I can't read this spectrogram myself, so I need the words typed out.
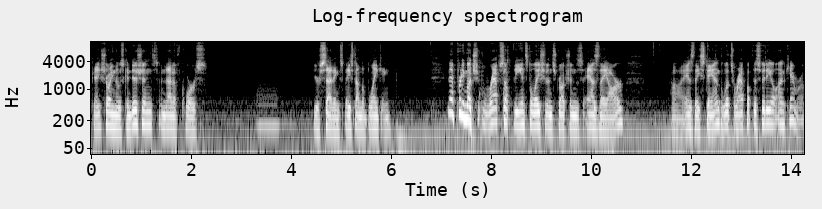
Okay, showing those conditions, and then of course your settings based on the blinking. And that pretty much wraps up the installation instructions as they are, uh, as they stand. Let's wrap up this video on camera.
